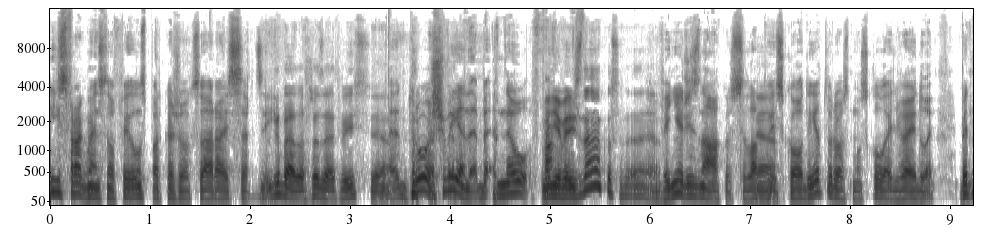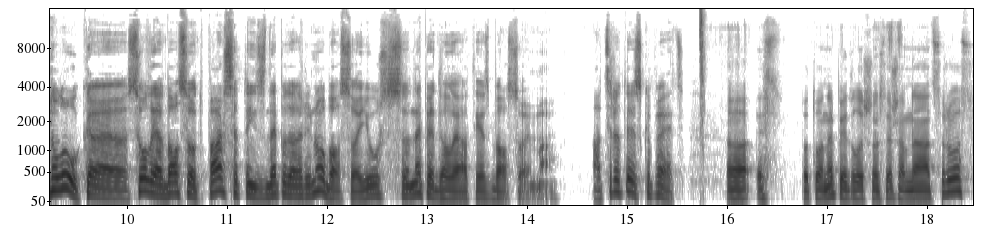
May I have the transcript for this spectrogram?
Īs fragments no filmas par kažoks ārā aizsardzību. Gribētu redzēt visu. Jā. Droši vien, bet nu, Viņa fak- jau ir iznākusi? Jā. Viņa ir iznākusi Latvijas kodu ietvaros, mūsu kolēģi veidoja. Bet, nu, lūk, solījāt balsot par, septiņas deputāti arī nobalsoja. Jūs nepiedalījāties balsojumā. Atcerieties, kāpēc? Uh, es par to nepiedalīšanos tiešām neatceros.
